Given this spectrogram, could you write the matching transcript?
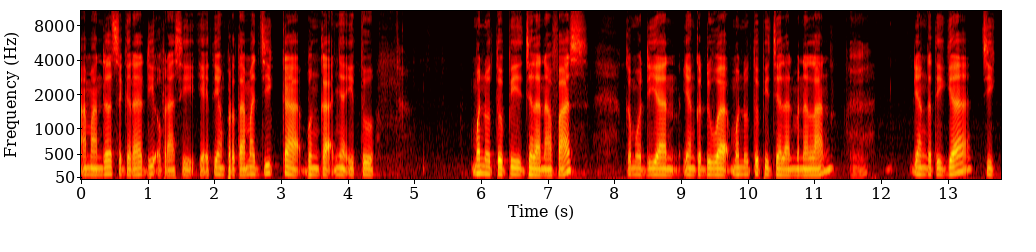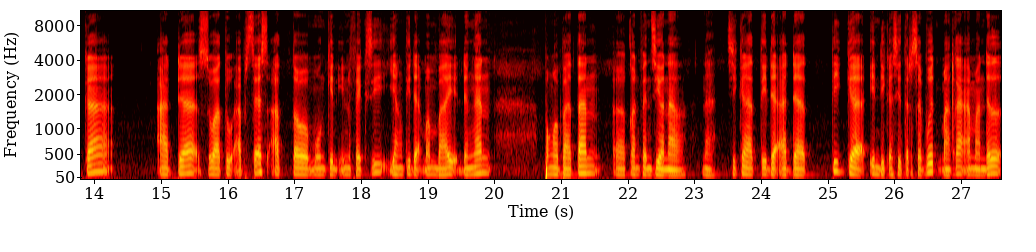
amandel segera dioperasi, yaitu yang pertama jika bengkaknya itu menutupi jalan nafas, kemudian yang kedua menutupi jalan menelan, hmm. yang ketiga jika ada suatu abses atau mungkin infeksi yang tidak membaik dengan pengobatan e, konvensional. Nah, jika tidak ada tiga indikasi tersebut, maka amandel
